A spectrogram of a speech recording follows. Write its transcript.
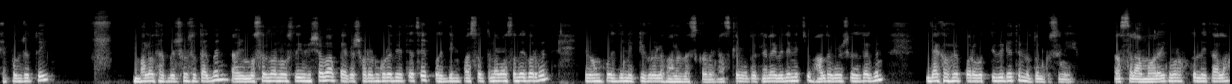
এ পর্যন্তই। ভালো থাকবেন, সুস্থ থাকবেন। আমি মুসলমান মুসলিম হিসাবে আপনাকে স্মরণ করে দিতে চাই, প্রতিদিন পাঁচ সপ্তাহ নামাজ আদায় করবেন এবং প্রতিদিন একটি করলে ভালো কাজ করবেন। আজকের মতো খেলা বিদায় নিচ্ছি। ভালো থাকবেন, সুস্থ থাকবেন। দেখা হবে পরবর্তী ভিডিওতে নতুন কিছু নিয়ে। আসসালামু আলাইকুম রহমতুল্লাহ তালা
